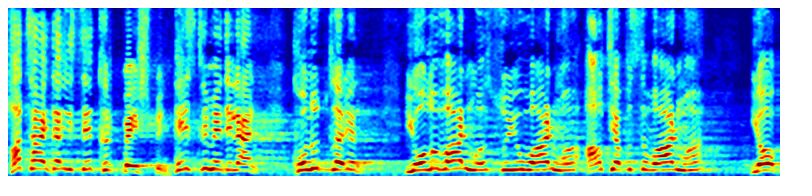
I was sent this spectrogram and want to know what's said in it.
Hatay'da ise 45 bin. Teslim edilen konutların Yolu var mı? Suyu var mı? Altyapısı var mı? Yok.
